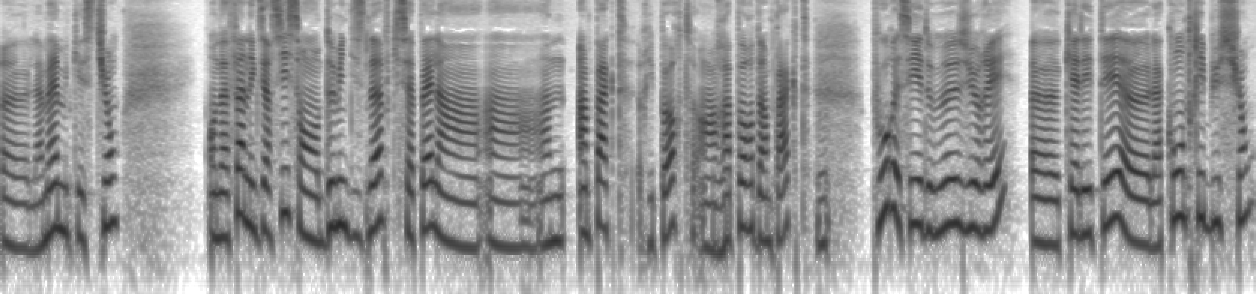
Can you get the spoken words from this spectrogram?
la même question. On a fait un exercice en 2019 qui s'appelle un, un- un impact report, un Mhm. rapport d'impact, pour essayer de mesurer euh, quelle était euh, la contribution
